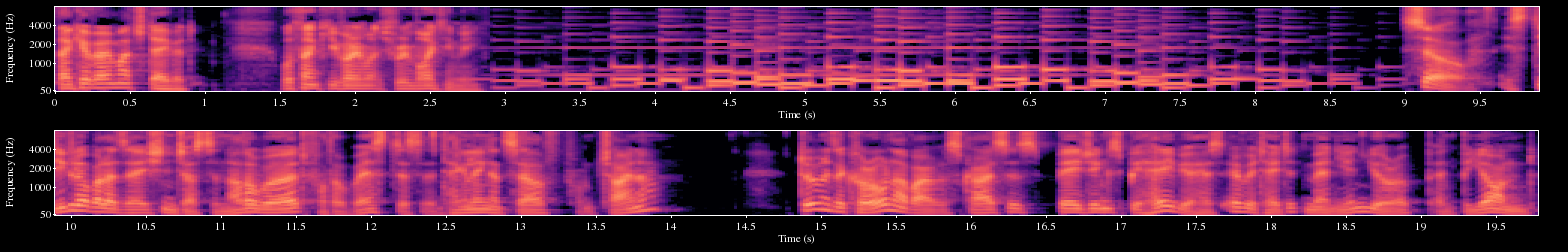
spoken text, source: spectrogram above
Thank you very much, David. Well, thank you very much for inviting me. So, is deglobalization just another word for the West disentangling itself from China? During the coronavirus crisis, Beijing's behavior has irritated many in Europe and beyond.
